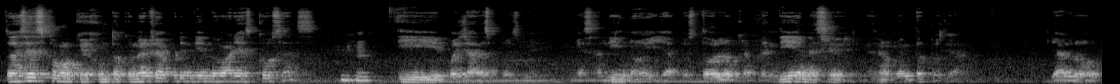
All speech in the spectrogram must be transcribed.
Entonces, como que junto con él fui aprendiendo varias cosas. Y pues ya después me, me salí, ¿no? Y ya pues todo lo que aprendí en ese, en ese momento, pues ya, ya, lo,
